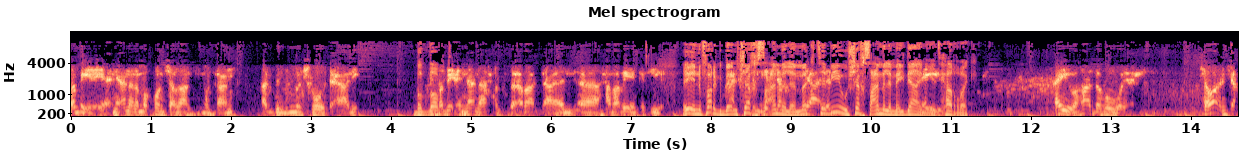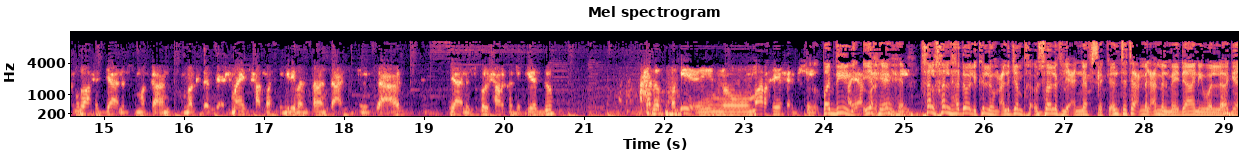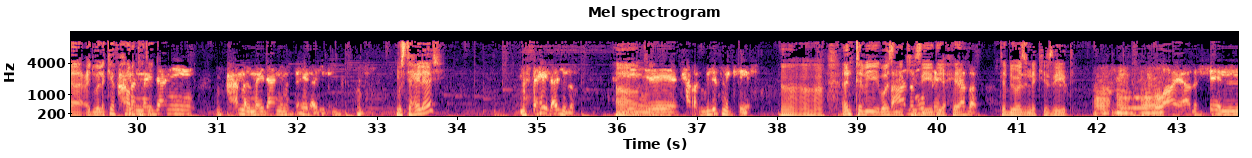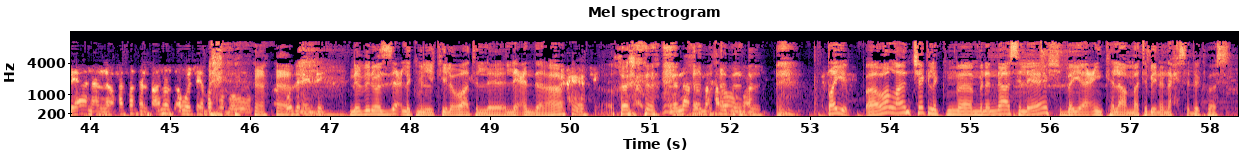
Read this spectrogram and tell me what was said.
طبيعي يعني أنا لما أكون شغال في مكان ابذل مجهود عالي. بالضبط. طبيعي إن أنا اخذ سعرات آه، حرارية كثير اي انه فرق بين شخص عمله مكتبي وشخص عمله ميداني أيوه. يتحرك. أيوه هذا هو يعني. سواء شخص واحد جالس في مكان في مكتب يعني ما يتحرك تقريبا ثمان ساعات ست ساعات جالس كل حركته في يده. هذا طبيعي إنه ما راح يحرق شيء. طيب دقيقة يحيى يحيى. خل خل هذول كلهم على جنب وسولف لي عن نفسك. أنت تعمل عمل ميداني ولا قاعد ولا كيف حركتك؟ عمل ميداني عمل ميداني مستحيل أجلس. مستحيل إيش؟ مستحيل أجلس. آه. يتحرك بجسمي كثير. آه, آه, آه. أنت تبي وزنك يزيد يحيى؟ تبي وزنك يزيد؟ والله هذا الشيء اللي أنا لو حصلت الفانوس أول شيء بطلبه وزن يزيد. نبي نوزع لك من الكيلوات اللي, اللي عندنا ها؟ المحرومه طيب آه والله أنت شكلك من الناس اللي إيش؟ بياعين كلام ما تبينا نحسدك بس.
